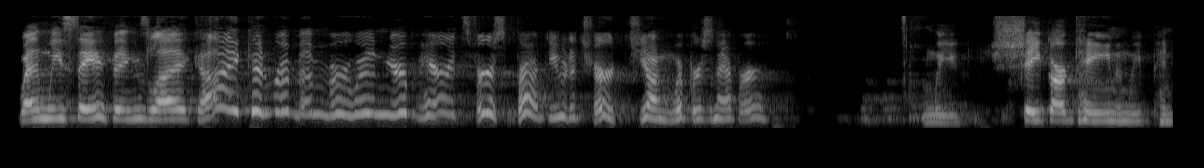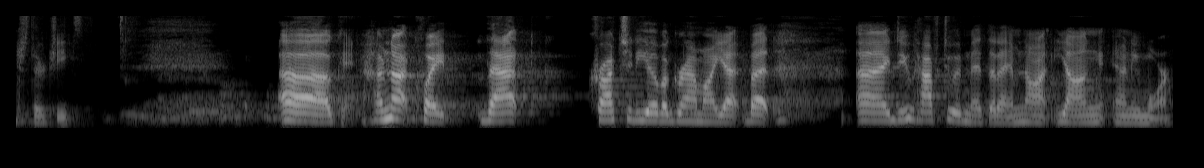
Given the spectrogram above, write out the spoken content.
When we say things like, I can remember when your parents first brought you to church, young whippersnapper. And we shake our cane and we pinch their cheeks. Uh, okay, I'm not quite that crotchety of a grandma yet, but I do have to admit that I am not young anymore.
